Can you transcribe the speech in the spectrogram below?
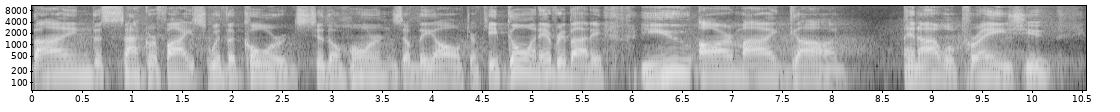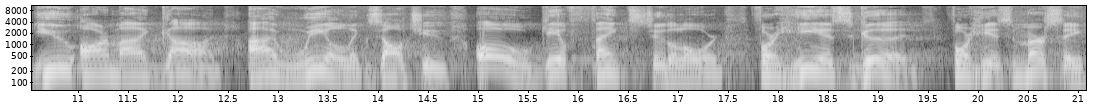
Bind the sacrifice with the cords to the horns of the altar. Keep going, everybody. You are my God, and I will praise you. You are my God. I will exalt you. Oh, give thanks to the Lord, for he is good, for his mercy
